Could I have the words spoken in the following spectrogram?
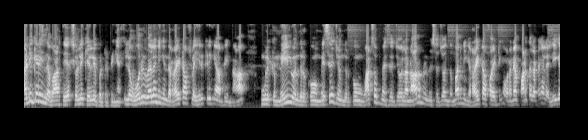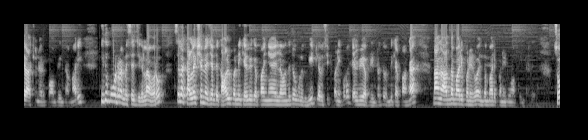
அடிக்கடி இந்த வார்த்தையை சொல்லி கேள்விப்பட்டிருப்பீங்க. இல்லை ஒருவேளை நீங்கள் இந்த ரைட் ஆஃப்ல இருக்கிறீங்க அப்படின்னா உங்களுக்கு மெயில் வந்திருக்கும் மெசேஜ் வந்திருக்கும் வாட்ஸ்அப் மெசேஜோ இல்லை நார்மல் மெசேஜோ இந்த மாதிரி நீங்கள் ரைட் ஆஃப் ஆகிட்டீங்க உடனே பணத்தை கட்டுங்க இல்லை லீகல் ஆக்ஷன் எடுப்போம் அப்படின்ற மாதிரி இது போன்ற மெசேஜ்கள்லாம் வரும். சில கலெக்ஷன் ஏஜென்ட் கால் பண்ணி கேள்வி கேட்பாங்க இல்லை வந்துட்டு உங்களுக்கு வீட்டில் விசிட் பண்ணி கூட கேள்வி அப்படின்றது வந்து கேட்பாங்க. நாங்கள் அந்த மாதிரி பண்ணிடுவோம் இந்த மாதிரி பண்ணிடுவோம் அப்படின்றது. ஸோ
